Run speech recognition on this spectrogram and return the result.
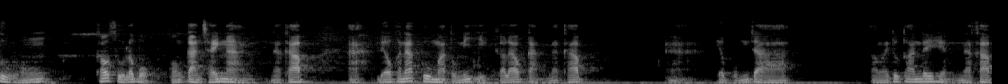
สู่ของเข้าสู่ระบบของการใช้งานนะครับอะเดี๋ยวคณะครูมาตรงนี้อีกก็แล้วกันนะครับอ่าเดี๋ยวผมจะทำให้ทุกท่านได้เห็นนะครับ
